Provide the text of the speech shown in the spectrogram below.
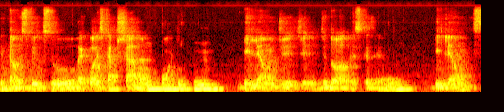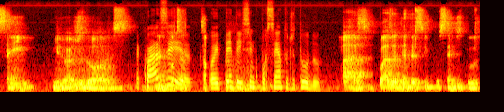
Então, o Espírito o recorde capixaba, 1,1 bilhão de, de, de, dólares, quer dizer, 1 bilhão e 100 milhões de dólares. É quase é, 85% de tudo? Quase, quase 85% de tudo.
